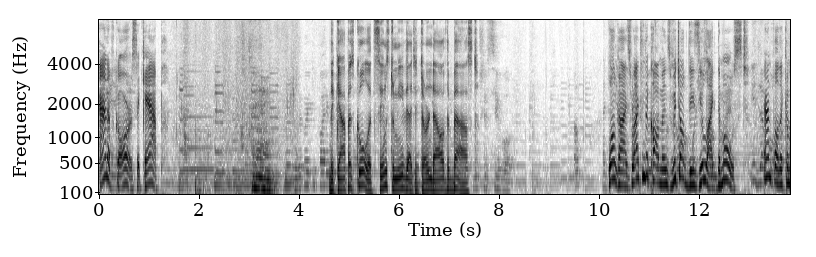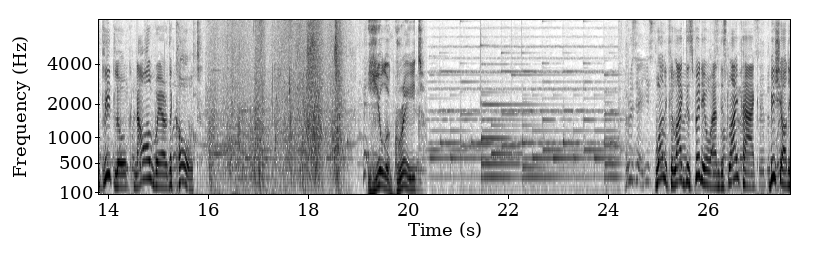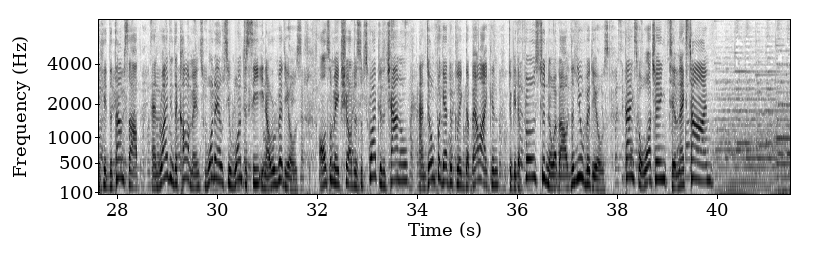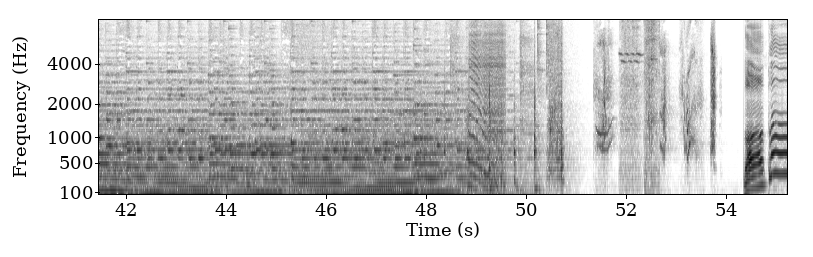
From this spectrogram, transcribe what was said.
And of course, a cap. Hmm. The cap is cool. It seems to me that it turned out the best. Well guys, write in the comments which of these you like the most. And for the complete look, now I'll wear the coat. You look great. Well, if you like this video and this life hack, be sure to hit the thumbs up and write in the comments what else you want to see in our videos. Also make sure to subscribe to the channel and don't forget to click the bell icon to be the first to know about the new videos. Thanks for watching, till next time! Blah.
